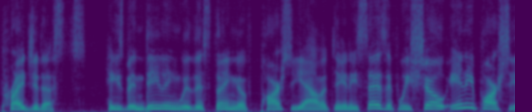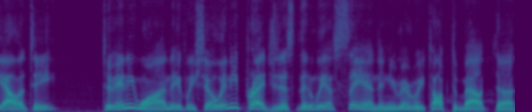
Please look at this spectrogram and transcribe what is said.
prejudice. He's been dealing with this thing of partiality. And he says if we show any partiality to anyone, if we show any prejudice, then we have sinned. And you remember we talked about uh,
